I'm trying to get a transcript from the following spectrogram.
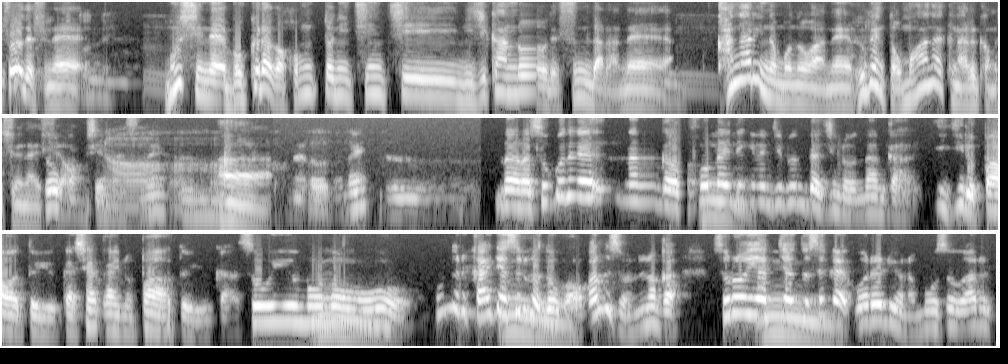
そうですねもしね、僕らが本当に1日2時間労働で済んだらね、うんかなりのものはね、不便と思わなくなるかもしれないですよそうかも。しれないですね。あなるほどね。うんだからそこでなんか本来的な自分たちのなんか生きるパワーというか社会のパワーというかそういうものを本当に解体するかどうかわかるんですよね。なんかそれをやっちゃうと世界壊れるような妄想がある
